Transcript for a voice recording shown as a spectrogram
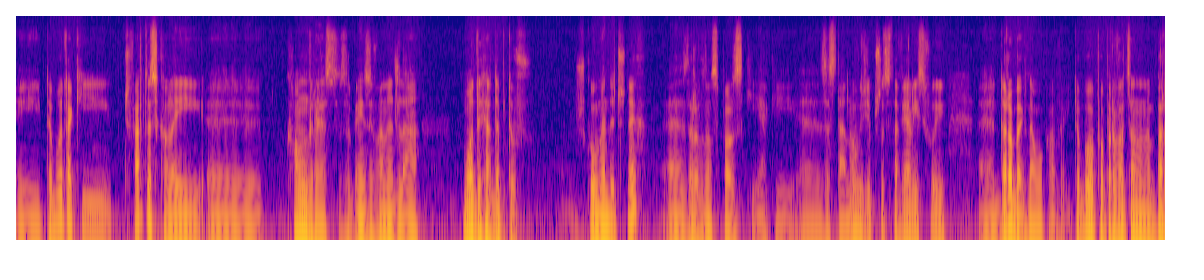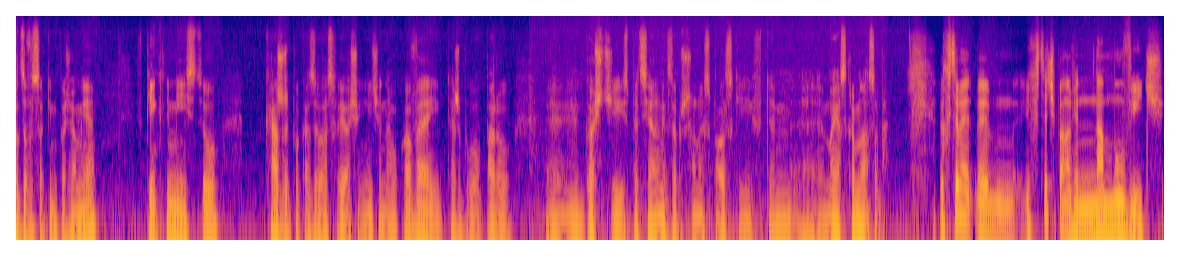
I to był taki czwarty z kolei kongres zorganizowany dla młodych adeptów szkół medycznych, zarówno z Polski, jak i e, ze Stanów, gdzie przedstawiali swój e, dorobek naukowy. I to było poprowadzone na bardzo wysokim poziomie, w pięknym miejscu. Każdy pokazywał swoje osiągnięcia naukowe i też było paru gości specjalnych zaproszonych z Polski, w tym moja skromna osoba. Chcemy, chcecie panowie namówić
